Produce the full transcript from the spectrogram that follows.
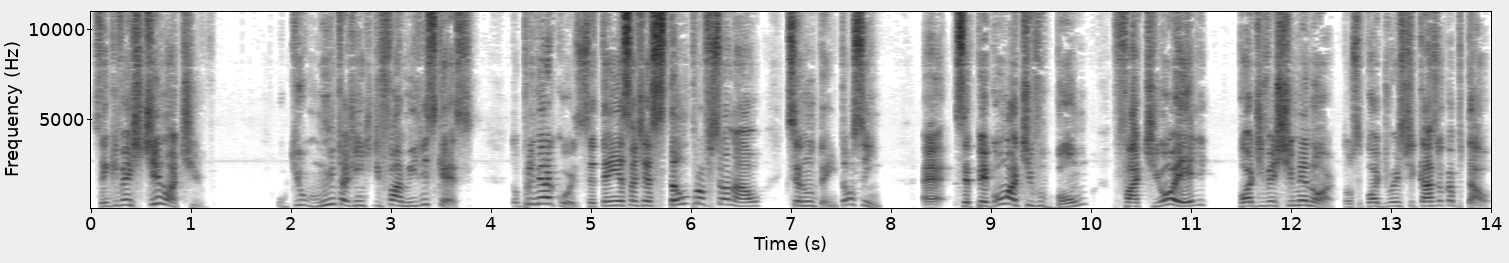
Você tem que investir no ativo. O que muita gente de família esquece. Então, primeira coisa, você tem essa gestão profissional que você não tem. Então, assim, é, você pegou um ativo bom, fatiou ele, pode investir menor. Então, você pode diversificar seu capital.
